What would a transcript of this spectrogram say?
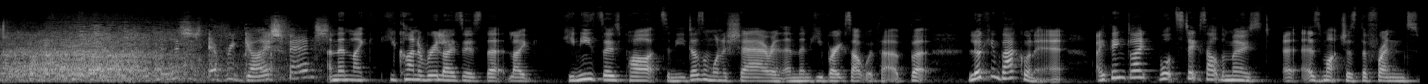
I mean, this is every guy's fantasy. And then like he kind of realizes that like he needs those parts and he doesn't want to share and, and then he breaks up with her but looking back on it i think like what sticks out the most as much as the friends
